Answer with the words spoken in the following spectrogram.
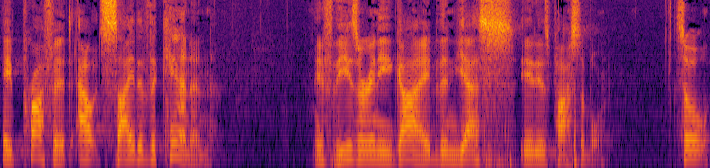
a prophet outside of the canon? If these are any guide, then yes, it is possible. So,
